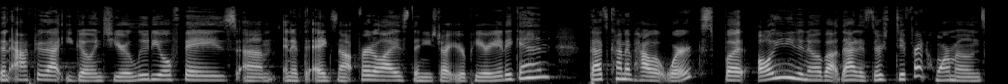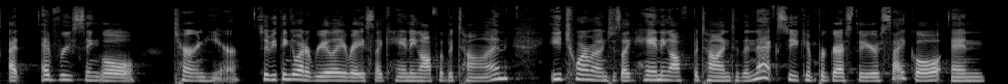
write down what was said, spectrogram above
Then after that, you go into your luteal phase. Um, and if the egg's not fertilized, then you start your period again. That's kind of how it works. But all you need to know about that is there's different hormones at every single turn here. So if you think about a relay race, like handing off a baton, each hormone just like handing off baton to the next so you can progress through your cycle and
